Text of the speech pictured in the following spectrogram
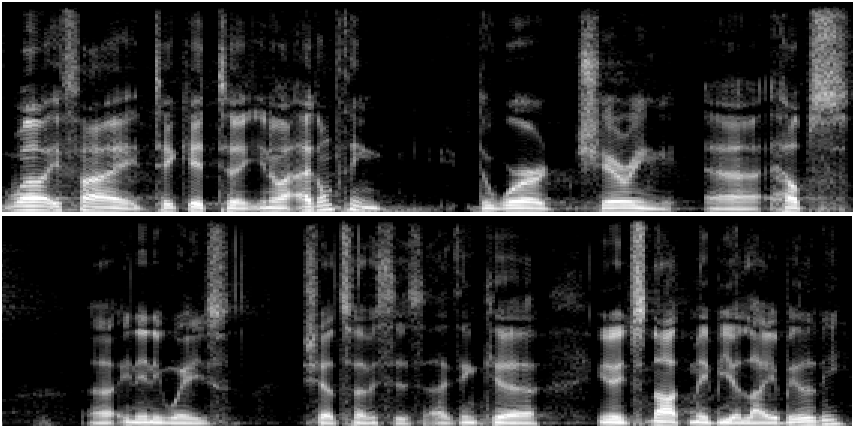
Well, if I take it, uh, you know, I don't think the word sharing uh, helps uh, in any ways shared services. I think, uh, you know, it's not maybe a liability,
